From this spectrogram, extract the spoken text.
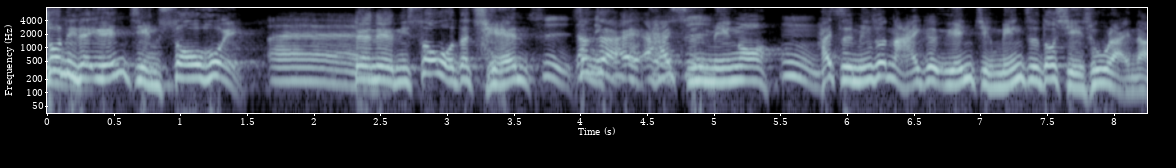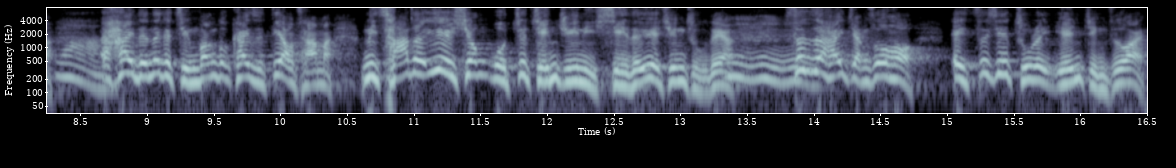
说你的远景收贿，哎，对对，你收我的钱，是，甚至哎还指名哦，嗯，还指明说哪一个远景名字都写出来呢，哇，害得那个警方都开始调查嘛，你查的越凶，我就检举你，写的越清楚这样，嗯嗯，甚至还讲说哈，哎，这些除了远景之外，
